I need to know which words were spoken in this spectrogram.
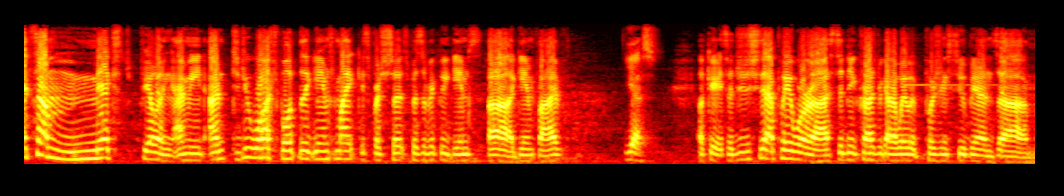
it's a mixed feeling. I mean, I'm, did you watch both of the games, Mike? Specifically, games uh, game five. Yes. Okay, so did you see that play where uh, Sidney Crosby got away with pushing Subban's uh,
